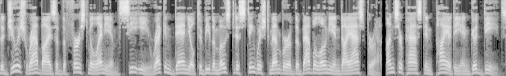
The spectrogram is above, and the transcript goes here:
the Jewish rabbis of the first millennium CE reckoned Daniel to be the most distinguished member of the Babylonian diaspora, unsurpassed in piety and good deeds,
